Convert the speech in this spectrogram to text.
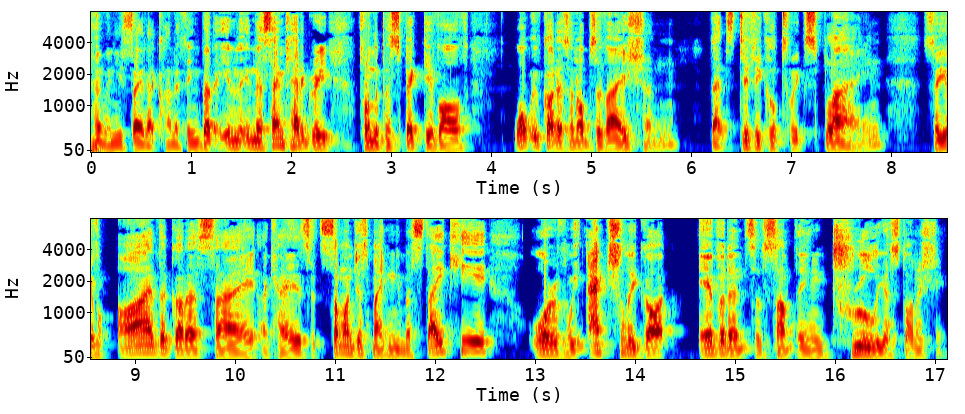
know, when you say that kind of thing. But in in the same category, from the perspective of what we've got as an observation that's difficult to explain. So you've either got to say, okay, is it someone just making a mistake here, or have we actually got evidence of something truly astonishing?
